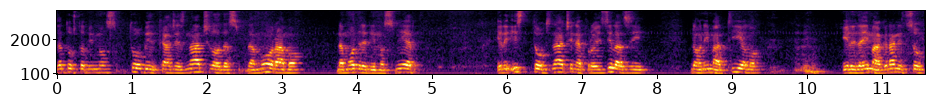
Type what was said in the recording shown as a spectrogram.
zato što bi to bi kaže značilo da da moramo nam odredimo smjer ili iz tog značenja proizilazi da on ima tijelo ili da ima granicu.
